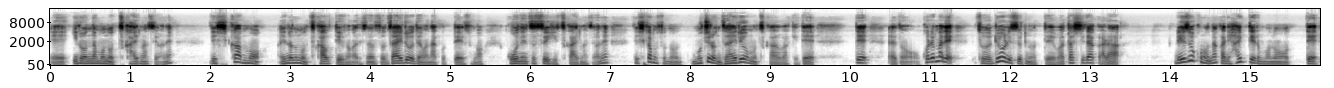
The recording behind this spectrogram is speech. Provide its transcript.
えー、いろんなものを使いますよね。で、しかも、いろんなものを使うっていうのがですね、その材料ではなくて、その、高熱水費使いますよね。で、しかもその、もちろん材料も使うわけで、で、あの、これまで、その料理するのって私だから、冷蔵庫の中に入っているものって、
